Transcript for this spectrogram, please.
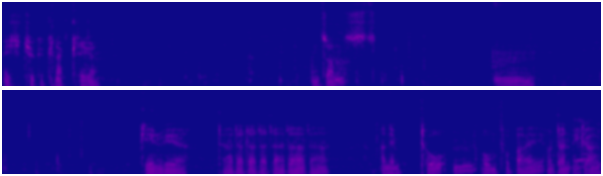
Ich die Tür geknackt kriege. Und sonst... Mh, gehen wir da, da, da, da, da, da, da. An dem Toten oben vorbei und dann egal.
